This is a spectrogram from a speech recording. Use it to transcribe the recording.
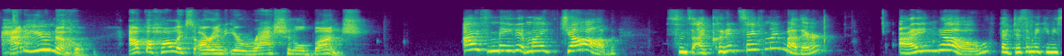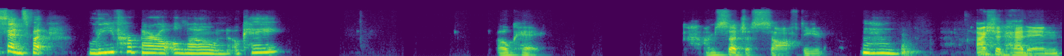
How do you know? Alcoholics are an irrational bunch. I've made it my job. Since I couldn't save my mother, I know that doesn't make any sense, but leave her barrel alone, okay? Okay. I'm such a softie. Mhm. I should head in.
